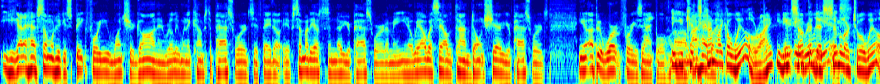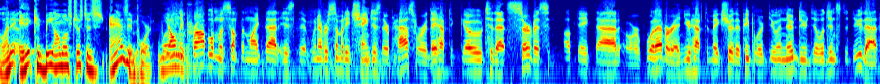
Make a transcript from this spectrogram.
You got to have someone who can speak for you once you're gone and really when it comes to passwords if they don't if somebody else doesn't know your password i mean you know we always say all the time don't share your passwords. You know up at work for example um, can, it's kind of like a will right? You need it, something it really that's is. similar to a will and, it, and it can be almost just as as important. The only problem with something like that is that whenever somebody changes their password they have to go to that service and update that or whatever and you have to make sure that people are doing their due diligence to do that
